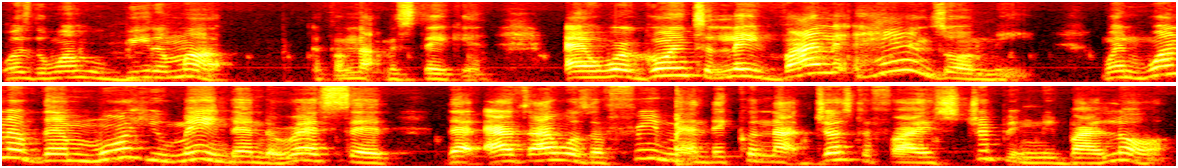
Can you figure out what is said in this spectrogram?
was the one who beat him up, if I'm not mistaken, and were going to lay violent hands on me. When one of them, more humane than the rest, said that as I was a free man, they could not justify stripping me by law.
